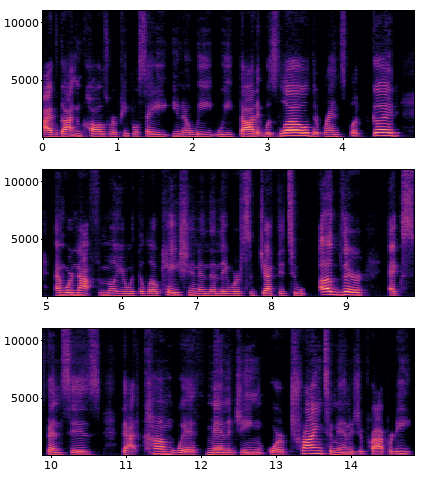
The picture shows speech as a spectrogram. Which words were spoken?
I've gotten calls where people say, you know, we we thought it was low, the rents looked good, and we're not familiar with the location and then they were subjected to other expenses that come with managing or trying to manage a property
